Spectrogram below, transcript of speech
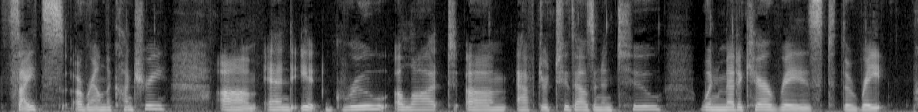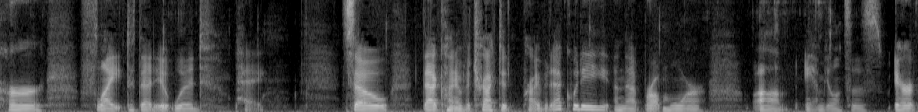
sites around the country, um, and it grew a lot um, after 2002 when Medicare raised the rate per flight that it would pay. So that kind of attracted private equity, and that brought more um, ambulances, air,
